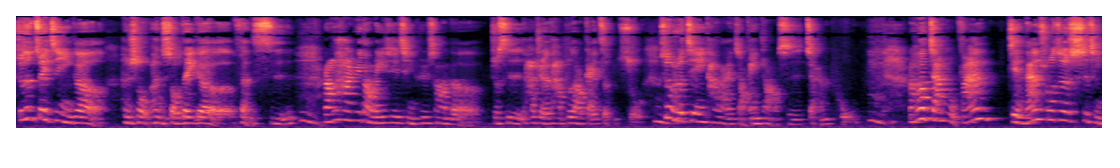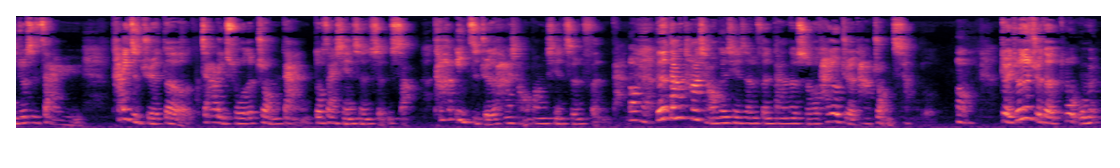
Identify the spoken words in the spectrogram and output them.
就是最近一个很熟很熟的一个粉丝，嗯然后他遇到了一些情绪上的，就是他觉得他不知道该怎么做，嗯所以我就建议他来找 Angel 老师占卜。嗯然后占卜，反正简单说，这个事情就是在于他一直觉得家里所有的重担都在先生身上，他一直觉得他想要帮先生分担，，OK，可是当他想要跟先生分担的时候，他又觉得他撞墙了。嗯，对，就是觉得我我们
